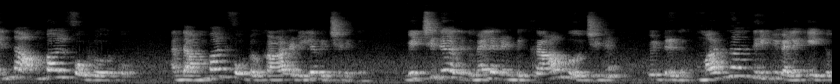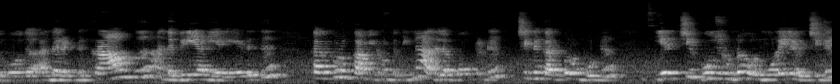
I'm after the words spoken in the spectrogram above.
எந்த அம்பாள் போட்டோ இருக்கும் அந்த அம்பாள் போட்டோ காலடியில வச்சிடுங்க. வச்சுட்டு அதுக்கு மேல ரெண்டு கிராம்பு வச்சுட்டு விட்டுருங்க. மறுநாள் திருப்பி விளக்கேற்றும் போது அந்த ரெண்டு கிராம்பு அந்த பிரியாணி இலையை எடுத்து கற்பூரம் காமிக்கணும் பார்த்தீங்கன்னா அதுல போட்டுட்டு சின்ன கற்பூரம் போட்டு எரிச்சு பூஜை ரூம்ல ஒரு மூலையில வச்சுட்டு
